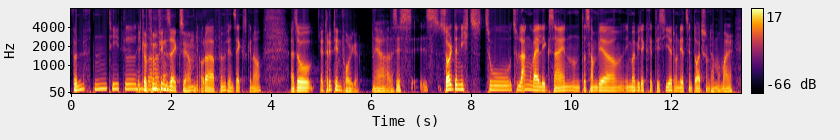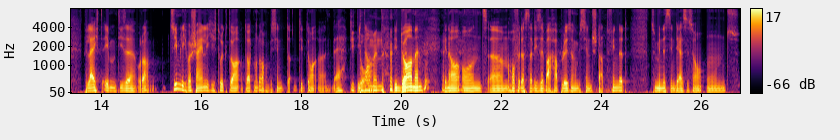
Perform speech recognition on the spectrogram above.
fünften Titel. Ich glaube, fünf in sechs, ja. Oder fünf in sechs, genau. Also. Der dritte in Folge. Ja, das ist, es sollte nicht zu, zu langweilig sein und das haben wir immer wieder kritisiert und jetzt in Deutschland haben wir mal vielleicht eben diese, oder ziemlich wahrscheinlich, ich drücke Dortmund auch ein bisschen die, Dor äh, die, die Dormen. Da die Dormen, genau, und ähm, hoffe, dass da diese Wachablösung ein bisschen stattfindet, zumindest in der Saison und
